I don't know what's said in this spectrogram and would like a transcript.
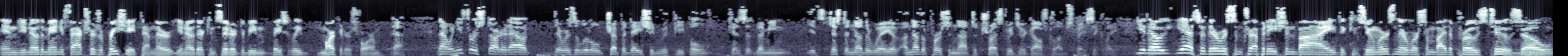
And you know, the manufacturers appreciate them. They're you know they're considered to be basically marketers for them. Yeah. Now, when you first started out, there was a little trepidation with people because I mean, it's just another way of another person not to trust with your golf clubs, basically. You But- know, yeah. So there was some trepidation by the consumers, and there were some by the pros too. So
